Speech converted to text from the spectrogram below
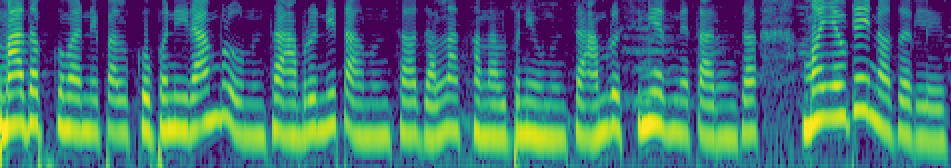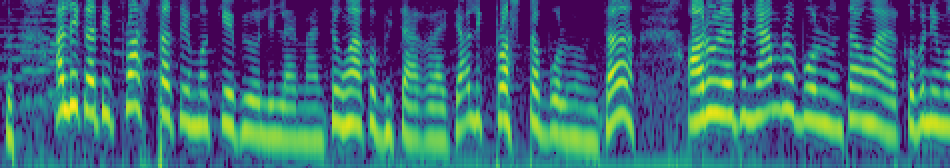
माधव कुमार नेपालको पनि राम्रो हुनुहुन्छ हाम्रो नेता हुनुहुन्छ झलनाथ खनाल पनि हुनुहुन्छ हाम्रो सिनियर नेताहरू हुन्छ। म एउटै नजरले हेर्छु अलिकति प्रष्ट चाहिँ म केपी ओलीलाई मान्छु। उहाँको विचारलाई चाहिँ अलिक प्रष्ट बोल्नुहुन्छ। अरूले पनि राम्रो बोल्नुहुन्छ। उहाँहरूको पनि म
